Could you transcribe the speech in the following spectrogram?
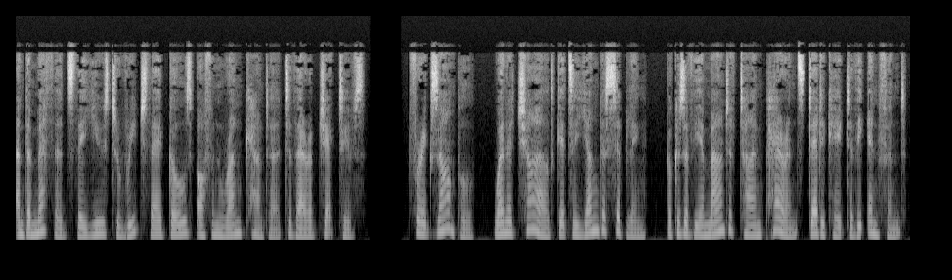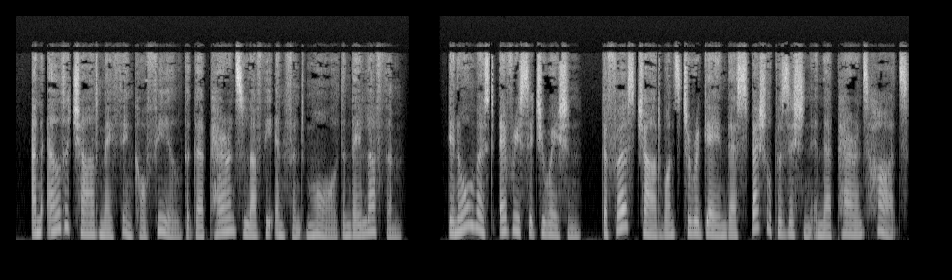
and the methods they use to reach their goals often run counter to their objectives. For example, when a child gets a younger sibling, because of the amount of time parents dedicate to the infant, an elder child may think or feel that their parents love the infant more than they love them. In almost every situation, the first child wants to regain their special position in their parents' hearts,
